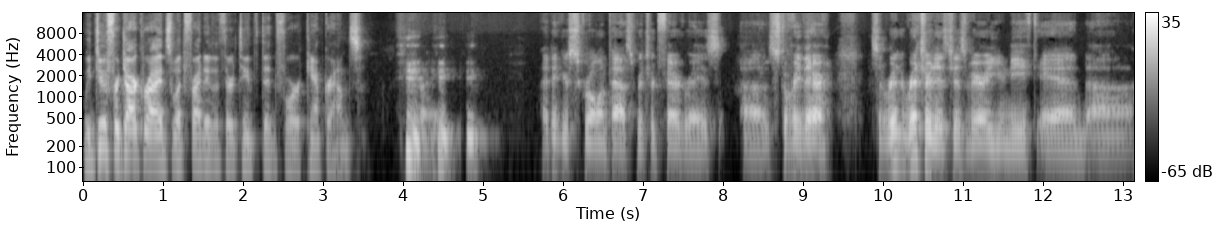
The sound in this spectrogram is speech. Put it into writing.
we do for Dark Rides what Friday the 13th did for campgrounds. Right. I think you're scrolling past Richard Fairgray's uh, story there. So Ri- Richard is just very unique and uh,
